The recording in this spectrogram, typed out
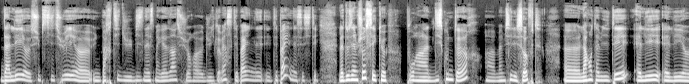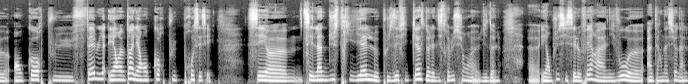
d'aller euh, substituer euh, une partie du business magasin sur du e-commerce n'était pas une pas une nécessité. La deuxième chose c'est que pour un discounter, même s'il est soft, la rentabilité, elle est, elle est encore plus faible et en même temps, elle est encore plus processée. C'est c'est l'industriel le plus efficace de la distribution, Lidl. Et en plus, il sait le faire à un niveau international.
